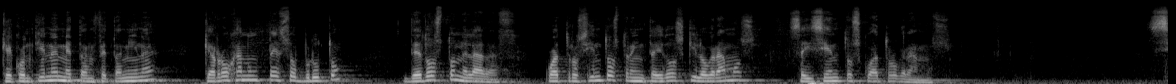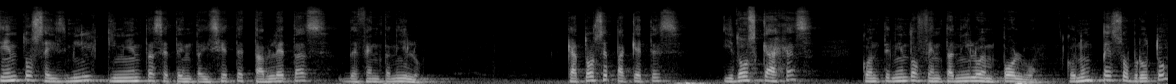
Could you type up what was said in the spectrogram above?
que contienen metanfetamina que arrojan un peso bruto de 2 toneladas, 432 kilogramos, 604 gramos. 106.577 tabletas de fentanilo, 14 paquetes y dos cajas conteniendo fentanilo en polvo, con un peso bruto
